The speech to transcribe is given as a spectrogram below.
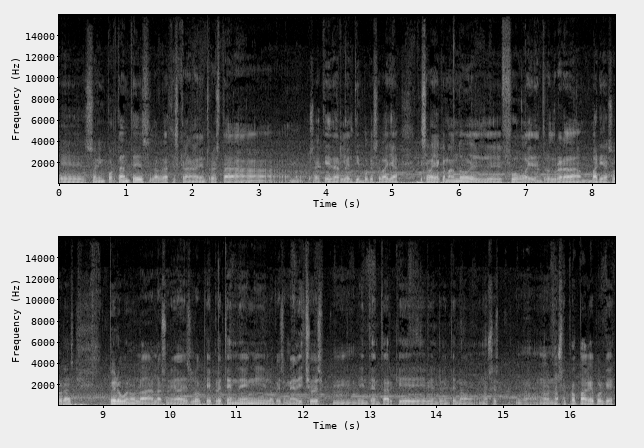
eh, son importantes. La verdad es que la nave dentro está, bueno, pues hay que darle el tiempo que se vaya, que se vaya quemando. El, fuego ahí dentro durará varias horas. Pero bueno, las unidades lo que pretenden y lo que se me ha dicho es mm, intentar que evidentemente no, no, se, no, no, se propague porque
